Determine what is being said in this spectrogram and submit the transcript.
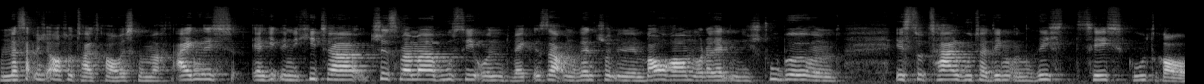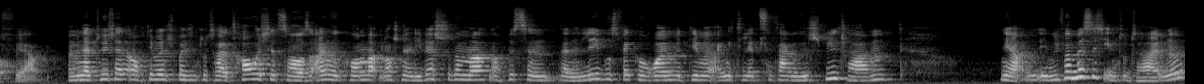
Und das hat mich auch total traurig gemacht. Eigentlich, er geht in die Kita, tschüss Mama, Busi und weg ist er und rennt schon in den Bauraum oder rennt in die Stube und ist total guter Ding und richtig gut drauf, ja. Bin natürlich dann auch dementsprechend total traurig jetzt zu Hause angekommen, habe noch schnell die Wäsche gemacht, noch ein bisschen seine Legos weggeräumt, mit denen wir eigentlich die letzten Tage gespielt haben. Ja, und irgendwie vermisse ich ihn total, ne?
